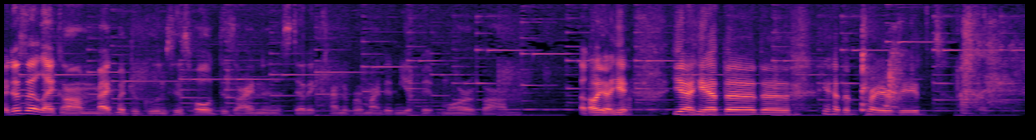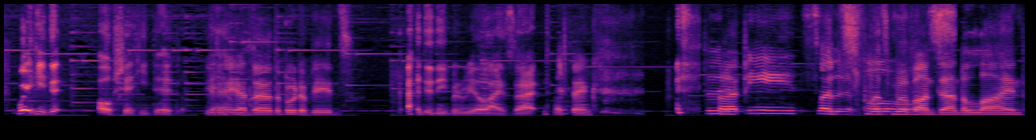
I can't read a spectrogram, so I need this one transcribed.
It just that like um Magma Dragoons, his whole design and aesthetic kind of reminded me a bit more of um. Oh yeah, he, yeah, he had the the he had the prayer beads. Wait, he did. Oh shit, he did. Yeah, he had the the Buddha beads. I didn't even realize that. I think. Buddha But beads. Let's Buddha let's move on down the line.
